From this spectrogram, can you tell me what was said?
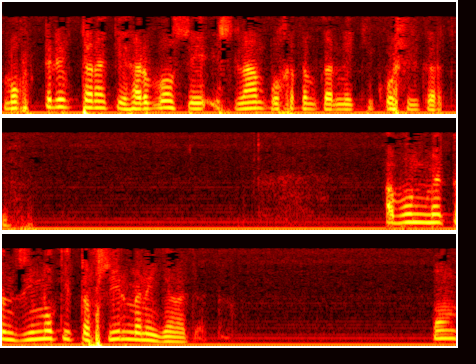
مختلف طرح کے حربوں سے اسلام کو ختم کرنے کی کوشش کرتے ہیں۔ اب ان میں تنظیموں کی تفصیل میں نہیں جانا چاہتا۔ ان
